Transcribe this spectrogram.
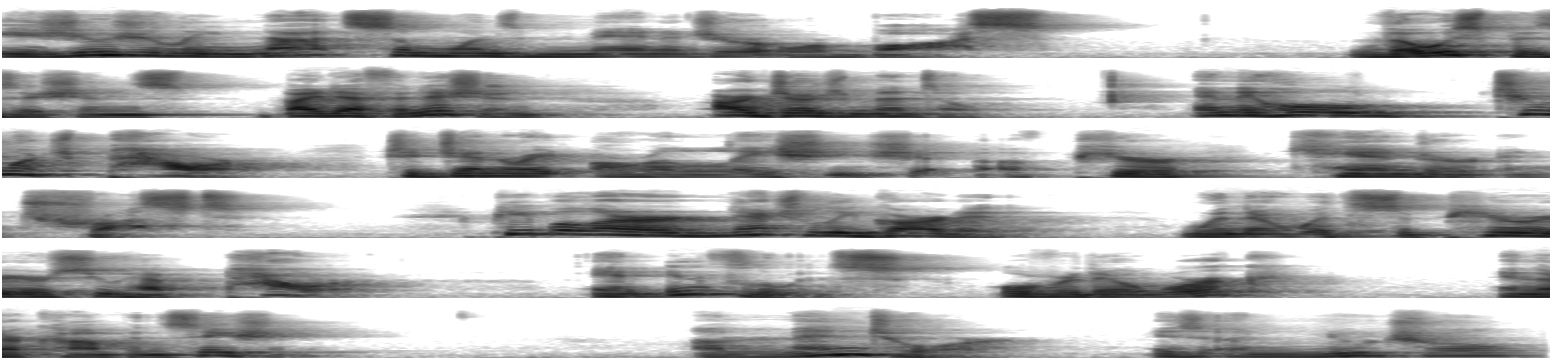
is usually not someone's manager or boss. Those positions, by definition, are judgmental, and they hold too much power to generate a relationship of pure candor and trust. People are naturally guarded when they're with superiors who have power and influence over their work and their compensation. A mentor is a neutral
